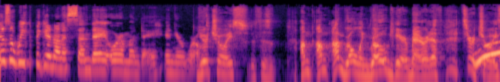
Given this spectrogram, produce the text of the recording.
does a week begin on a Sunday or a Monday in your world? Your choice. This is I'm I'm I'm rolling rogue here, Meredith. It's your choice.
